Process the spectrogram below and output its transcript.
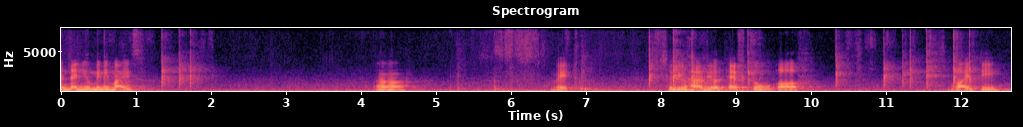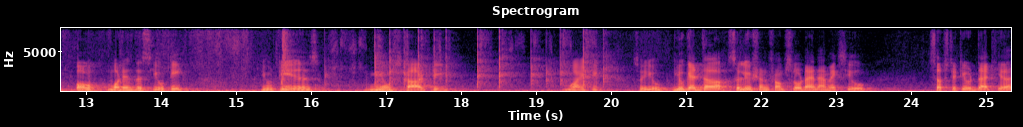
and then you minimize. Uh, wait. So you have your f2 of yt oh what is this ut ut is mu star t yt so you you get the solution from slow dynamics. You substitute that here.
